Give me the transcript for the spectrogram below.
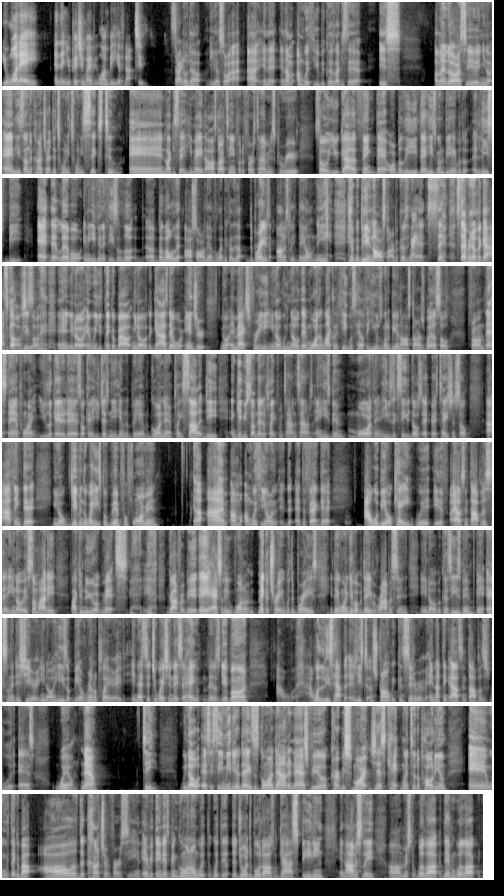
your one A, and then your pitching might be one B, if not two. Sorry, no doubt. Yeah. So I, I and and I'm I'm with you because, like I said, it's Orlando Arcia, you know, and he's under contract to 2026 too. And like I said, he made the All Star team for the first time in his career. So you gotta think that or believe that he's going to be able to at least be at that level, and even if he's a little uh, below the All Star level, like because the Braves, honestly, they don't need him to be an All Star because right. he had se- seven other guys go. Mm-hmm. So, and you know, and when you think about you know the guys that were injured, you know, and Max Fried, you know, we know that more than likely if he was healthy, he was going to be an All Star as well. So from that standpoint, you look at it as okay, you just need him to be able to go in there and play solid D and give you something that to play from time to time. And he's been more than he's exceeded those expectations. So I, I think that you know, given the way he's been performing, uh, I'm I'm I'm with you on the, at the fact that I would be okay with if Alex Anthopoulos said, you know, if somebody like your New York Mets, God forbid, they actually want to make a trade with the Braves. They want to give up David Robertson, you know, because he's been, been excellent this year. You know, he's a, be a rental player. In that situation, they say, hey, let us get Vaughn. I, I would at least have to at least strongly consider it, and I think Alex Anthopoulos would as well. Now, T, we know SEC Media Days is going down in Nashville. Kirby Smart just came, went to the podium, and when we think about all of the controversy and everything that's been going on with with the, the Georgia Bulldogs with guys speeding, and obviously um, Mr. Willock, Devin Willock,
